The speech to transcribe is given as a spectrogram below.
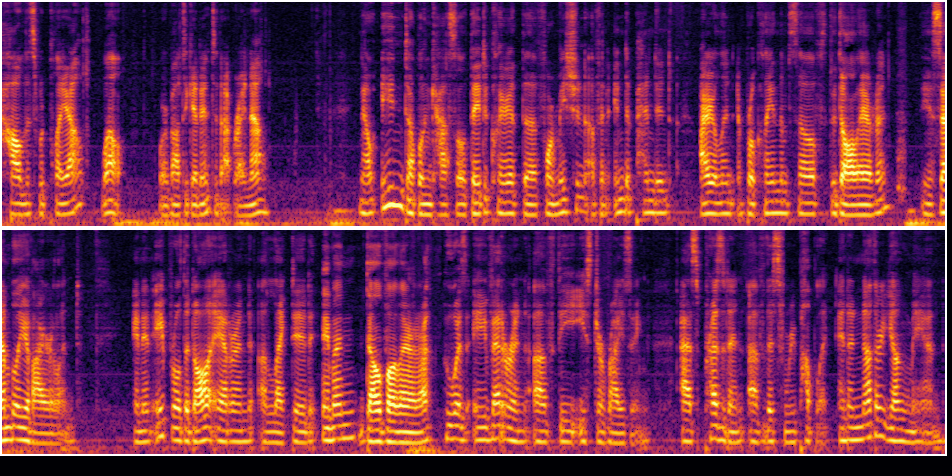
how this would play out? Well, we're about to get into that right now. Now, in Dublin Castle, they declared the formation of an independent Ireland and proclaimed themselves the Dáil Éireann, the Assembly of Ireland. And in April, the Dáil Éireann elected Eamon Del Valera, who was a veteran of the Easter Rising, as president of this republic. And another young man,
